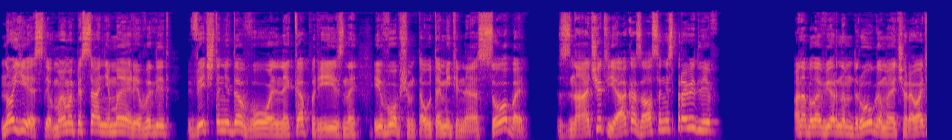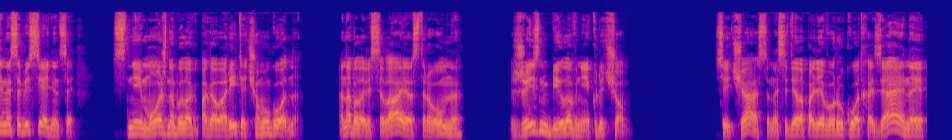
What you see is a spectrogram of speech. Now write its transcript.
Но если в моем описании Мэри выглядит вечно недовольной, капризной и, в общем-то, утомительной особой, значит, я оказался несправедлив. Она была верным другом и очаровательной собеседницей, с ней можно было поговорить о чем угодно. Она была весела и остроумна. Жизнь била в ней ключом. Сейчас она сидела по левую руку от хозяина, и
